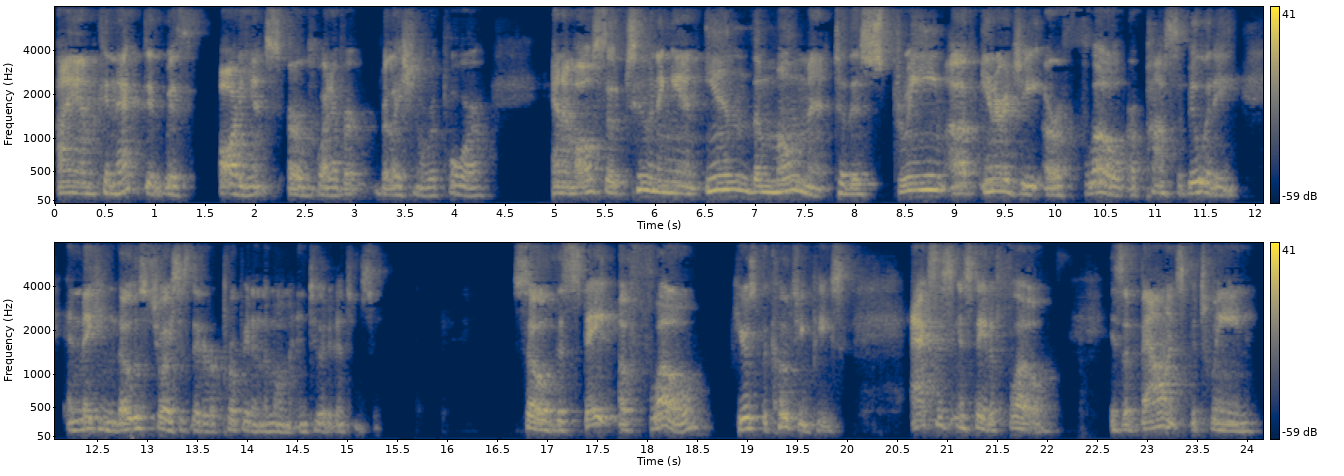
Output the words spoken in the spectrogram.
I am connected with audience or whatever relational rapport and I'm also tuning in in the moment to this stream of energy or flow or possibility and making those choices that are appropriate in the moment, intuitive intimacy. So the state of flow, here's the coaching piece. Accessing a state of flow is a balance between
